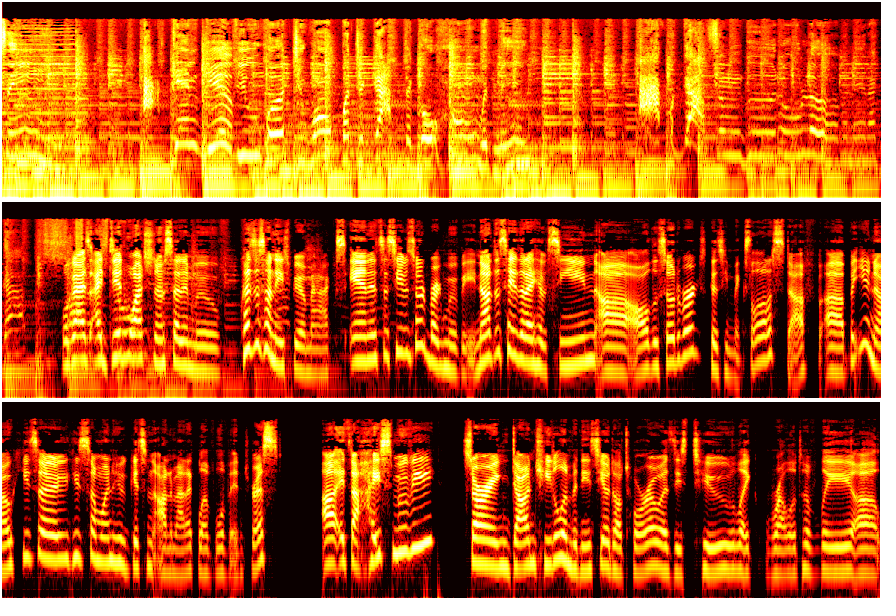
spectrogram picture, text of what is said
I can give you what you want, but you got to go home with me. I forgot some good old love, and then I got Well, guys, I did watch No Sudden Move because it's on HBO Max, and it's a Steven Soderbergh movie. Not to say that I have seen uh, all the Soderberghs because he makes a lot of stuff, uh, but you know, he's a he's someone who gets an automatic level of interest. Uh, it's a heist movie starring Don Cheadle and Benicio del Toro as these two like relatively uh,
